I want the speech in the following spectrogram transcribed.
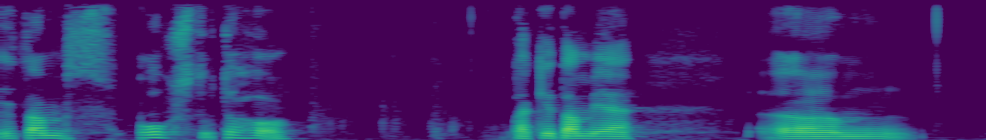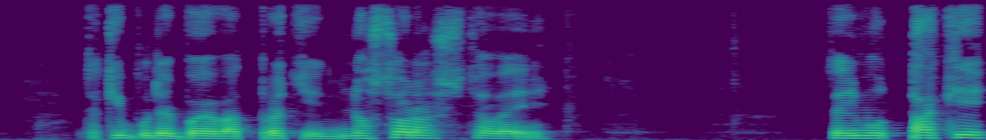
je tam spoustu toho. Taky tam je, um, taky bude bojovat proti nosorožcovi, který mu taky,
